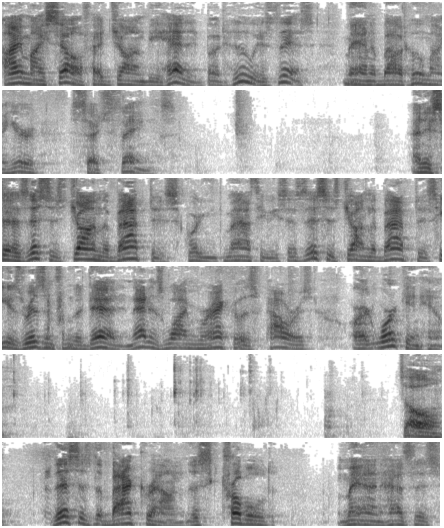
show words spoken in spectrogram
I myself had John beheaded, but who is this man about whom I hear such things? And he says, This is John the Baptist, according to Matthew. He says, This is John the Baptist. He is risen from the dead, and that is why miraculous powers are at work in him. So, this is the background. This troubled man has this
